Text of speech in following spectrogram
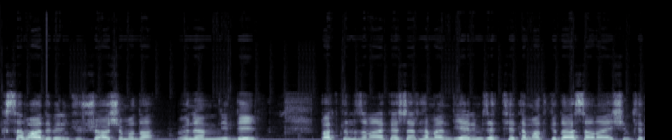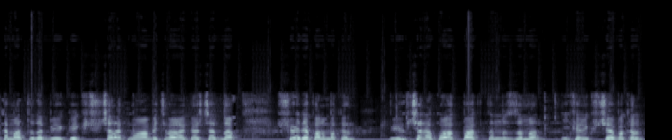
kısa vade benim için şu aşamada önemli değil. Baktığımız zaman arkadaşlar hemen diğerimize Tetemat Gıda Sanayi. Şimdi Tetemat'ta da büyük ve küçük çanak muhabbeti var arkadaşlar da. Şöyle yapalım bakın. Büyük çanak olarak baktığımız zaman ilk önce küçüğe bakalım.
